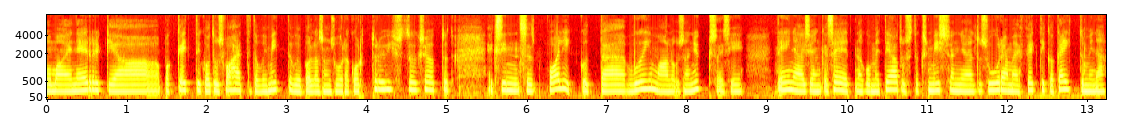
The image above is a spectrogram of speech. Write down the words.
oma energiapaketti kodus vahetada või mitte, võib-olla see on suure korteriühistusega seotud, eks siin see valikute võimalus on üks asi, teine asi on ka see, et nagu me teadvustaks, mis on nii-öelda suurema efektiga käitumine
